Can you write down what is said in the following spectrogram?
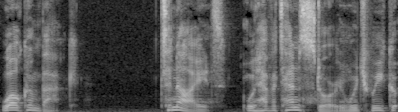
Welcome back. Tonight, we have a 10 story which we co-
